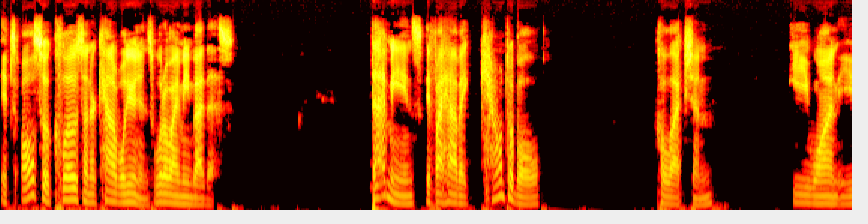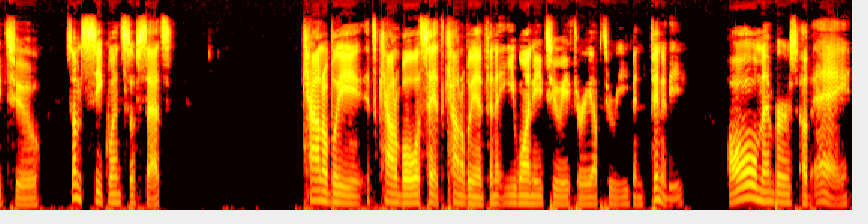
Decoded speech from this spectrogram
It's also closed under countable unions. What do I mean by this? That means if I have a countable collection E1, E2, some sequence of sets. Countably, it's countable, let's say it's countably infinite, E1, E2, E3, up through even infinity, all members of A,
